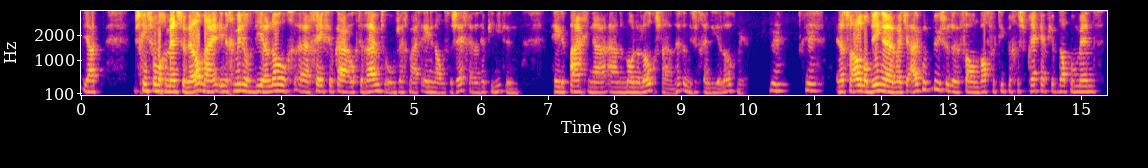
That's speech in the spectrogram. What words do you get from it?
ja, misschien sommige mensen wel, maar in een gemiddelde dialoog uh, geef je elkaar ook de ruimte om zeg maar, het een en ander te zeggen. En dan heb je niet een hele pagina aan een monoloog staan. Hè. Dan is het geen dialoog meer. Nee, nee. En dat zijn allemaal dingen wat je uit moet puzzelen van wat voor type gesprek heb je op dat moment.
